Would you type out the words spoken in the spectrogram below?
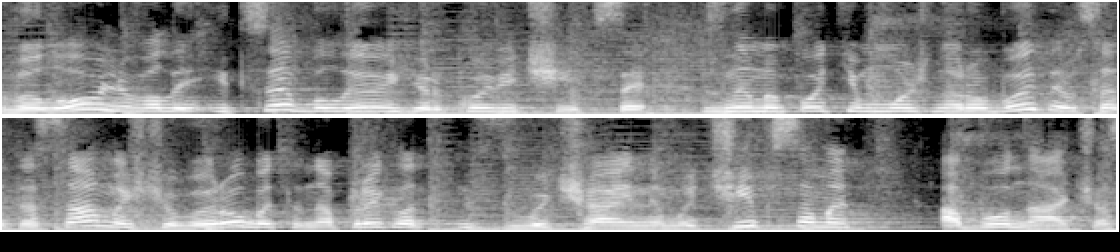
виловлювали, і це були огіркові чіпси. З ними потім можна робити все те саме, що ви робите, наприклад, із звичайними чіпсами або начос.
